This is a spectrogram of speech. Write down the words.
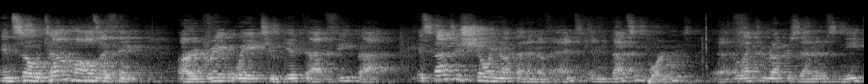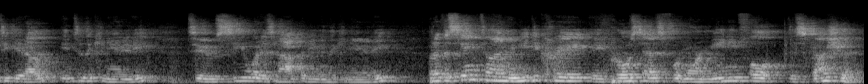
And so town halls, I think, are a great way to get that feedback. It's not just showing up at an event, and that's important. Uh, elected representatives need to get out into the community to see what is happening in the community. But at the same time, we need to create a process for more meaningful discussion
